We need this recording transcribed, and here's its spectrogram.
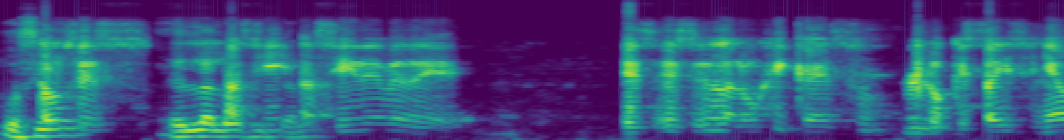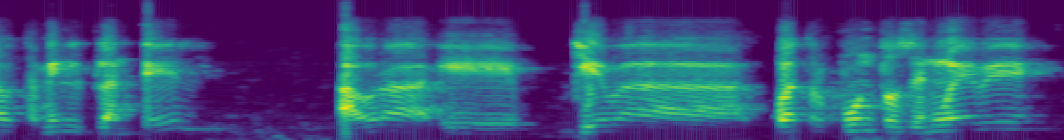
pues Entonces, es la lógica. Así, debe de. Es, es, la lógica, es lo que está diseñado también el plantel. Ahora eh, lleva cuatro puntos de nueve,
